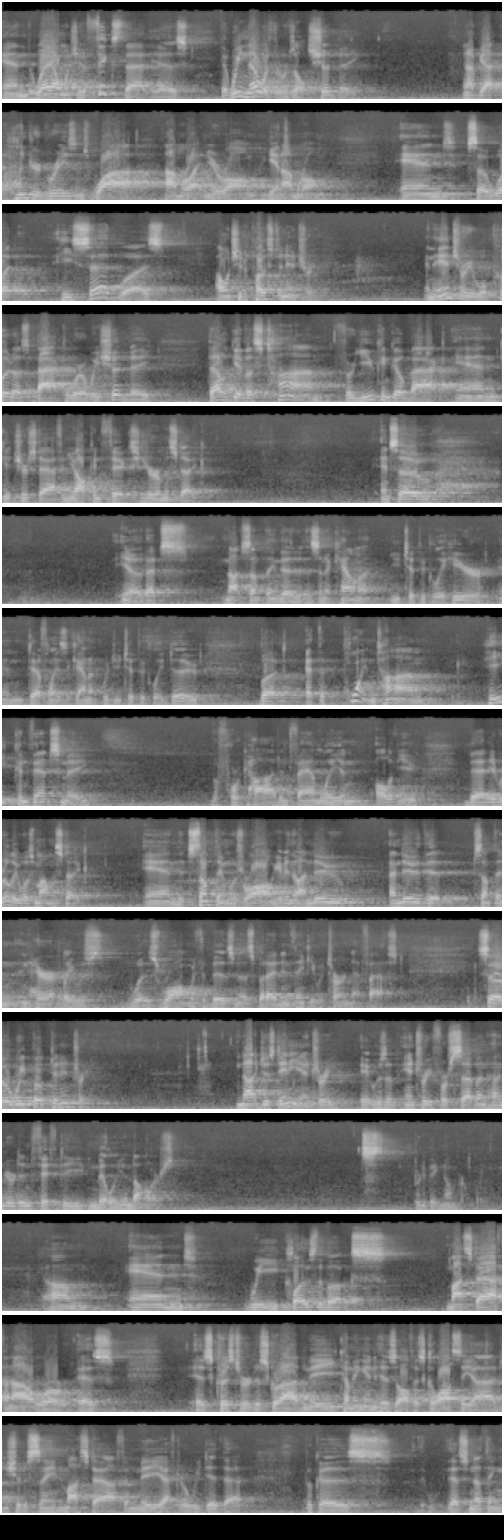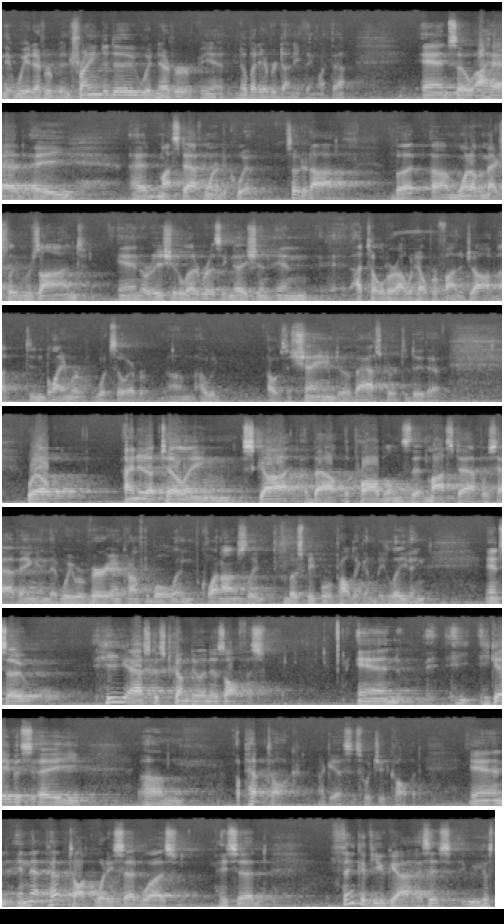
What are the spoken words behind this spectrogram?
And the way I want you to fix that is that we know what the results should be. And I've got a hundred reasons why I'm right and you're wrong. Again, I'm wrong. And so what he said was, I want you to post an entry. And the entry will put us back to where we should be. That'll give us time for you can go back and get your staff and y'all can fix your mistake. And so, you know, that's not something that as an accountant you typically hear, and definitely as an accountant would you typically do. But at the point in time, he convinced me, before God and family and all of you, that it really was my mistake. And that something was wrong, even though I knew, I knew that something inherently was, was wrong with the business, but I didn't think it would turn that fast. So we booked an entry not just any entry, it was an entry for $750 million. It's a pretty big number. Um, and we closed the books. My staff and I were, as, as Christopher described me coming into his office glossy eyed, you should have seen my staff and me after we did that because that's nothing that we had ever been trained to do. We'd never, you know, nobody ever done anything like that. And so I had a I had my staff wanted to quit. So did I. But um, one of them actually resigned and or issued a letter of resignation, and I told her I would help her find a job. I didn't blame her whatsoever. Um, I would, I was ashamed to have asked her to do that. Well, I ended up telling Scott about the problems that my staff was having, and that we were very uncomfortable, and quite honestly, most people were probably going to be leaving. And so he asked us to come to his office, and he, he gave us a um, a pep talk, I guess is what you'd call it. And in that pep talk, what he said was, he said, think of you guys,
